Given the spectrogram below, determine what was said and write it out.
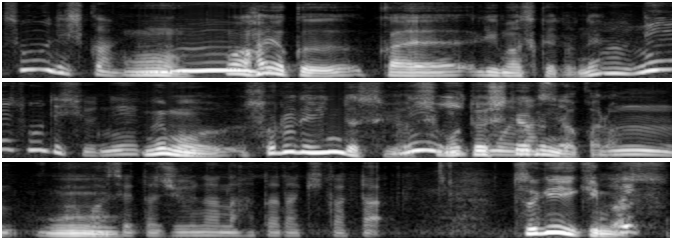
そうですか。うん、まあ早く帰りますけどね。ね、そうですよね。でもそれでいいんですよ。仕事してるんだから。合わせた柔軟な働き方。次いきます。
